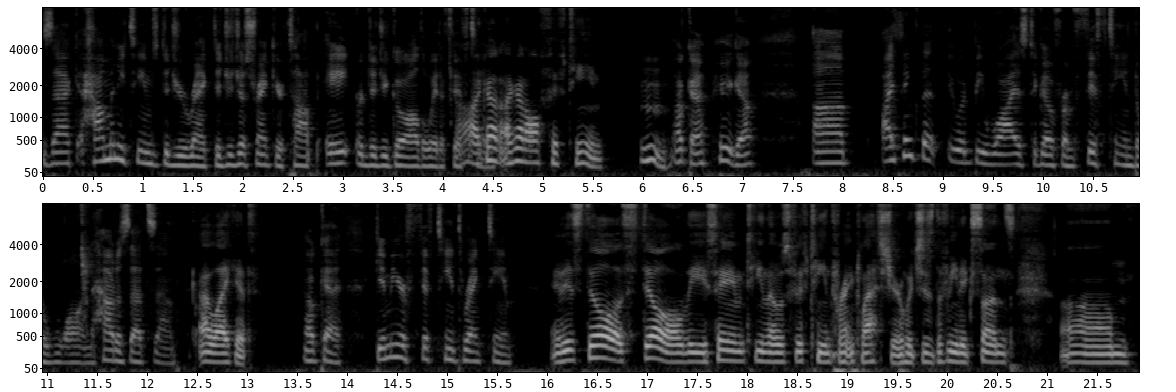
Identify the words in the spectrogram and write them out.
Zach, how many teams did you rank? Did you just rank your top eight, or did you go all the way to Oh, fifteen? I got I got all fifteen. Mm, okay, here you go. Uh, I think that it would be wise to go from fifteen to one. How does that sound? I like it. Okay, give me your fifteenth ranked team. It is still still the same team that was 15th ranked last year, which is the Phoenix Suns. Um,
